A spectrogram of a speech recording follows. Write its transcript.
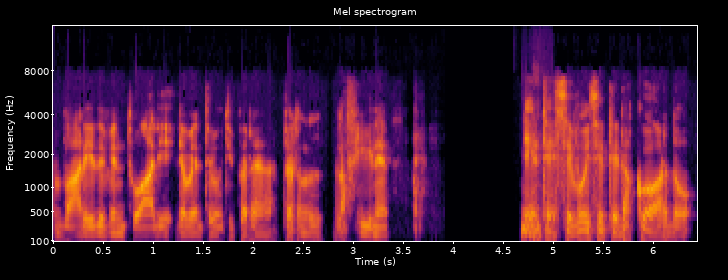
vari ed eventuali li abbiamo tenuti per, per la fine. Niente, se voi siete d'accordo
